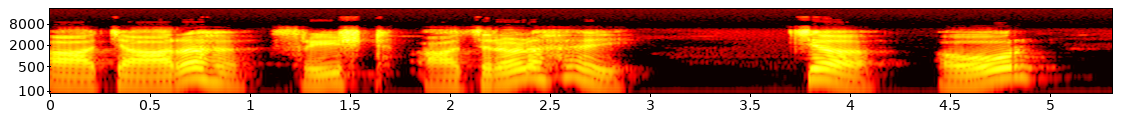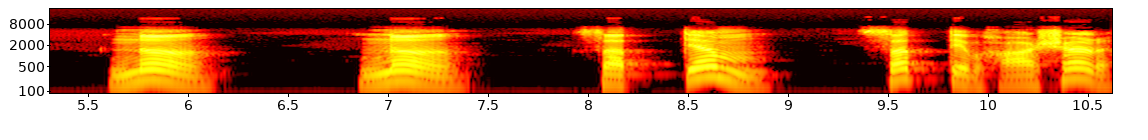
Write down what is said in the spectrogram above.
आचार श्रेष्ठ आचरण है। च और न। न। सत्यम सत्य भाषण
